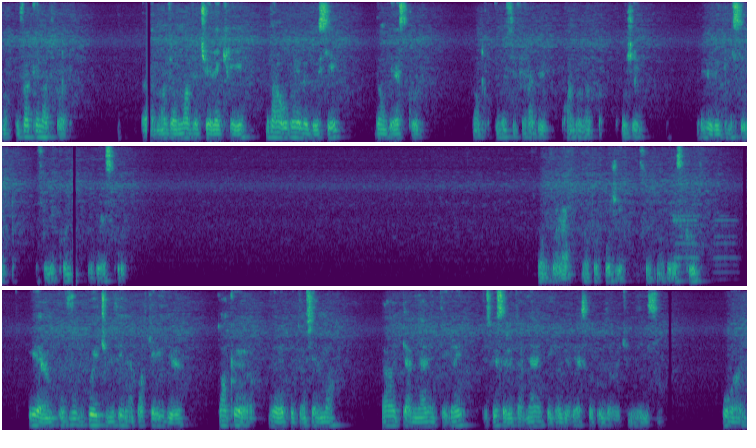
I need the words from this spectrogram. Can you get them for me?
Donc, une fois que notre euh, environnement virtuel est créé, on va ouvrir le dossier dans VS Code. Donc, il nous suffira de prendre notre projet et de le glisser sur l'icône de VS Code. Voilà notre projet sur VS Code. Et euh, pour vous, vous pouvez utiliser n'importe quelle IDE tant que vous avez potentiellement un terminal intégré, puisque c'est le terminal intégré de VS Code que vous avez utilisé ici pour euh,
